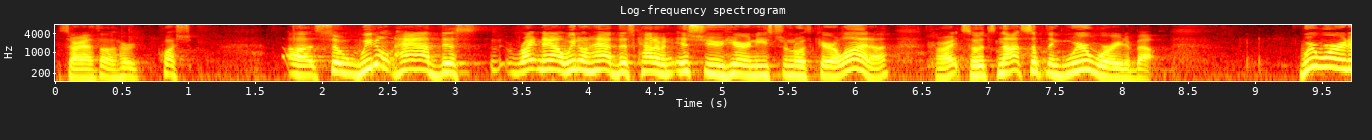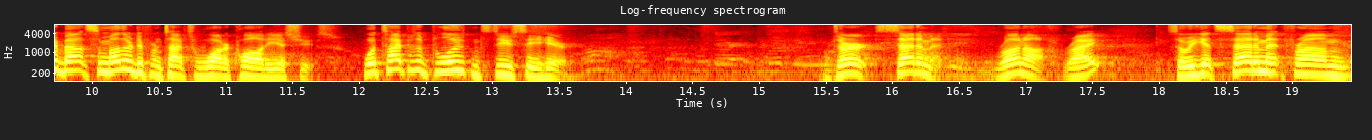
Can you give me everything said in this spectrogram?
Sorry, I thought I heard a question. Uh, so we don't have this, right now, we don't have this kind of an issue here in eastern North Carolina. All right, so it's not something we're worried about. We're worried about some other different types of water quality issues. What types of pollutants do you see here? Dirt, sediment, runoff, right? So we get sediment from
